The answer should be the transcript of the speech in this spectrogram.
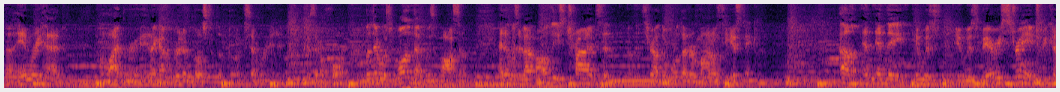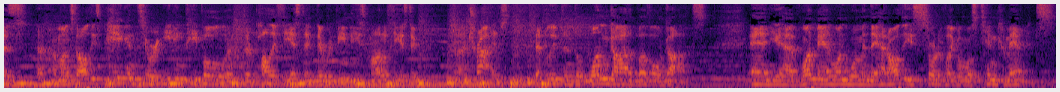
uh, Anne Marie had a library, and I got rid of most of the books that were in it because they were horrible. But there was one that was awesome, and it was about all these tribes that throughout the world that are monotheistic. Um, and, and they it was it was very strange because uh, amongst all these pagans who are eating people and they're polytheistic, there would be these monotheistic uh, tribes that believed in the one God above all gods. And you have one man, one woman. They had all these sort of like almost Ten Commandments,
